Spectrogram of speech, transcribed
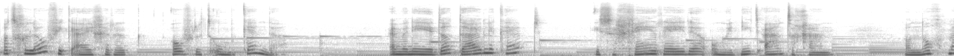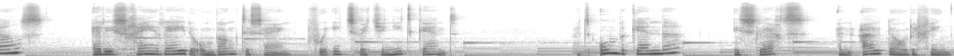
wat geloof ik eigenlijk over het onbekende? En wanneer je dat duidelijk hebt, is er geen reden om het niet aan te gaan. Want nogmaals, er is geen reden om bang te zijn voor iets wat je niet kent. Het onbekende is slechts een uitnodiging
